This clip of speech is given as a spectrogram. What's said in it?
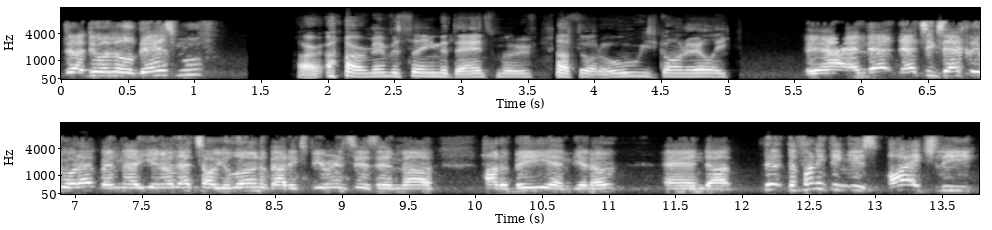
Did I do a little dance move? I, I remember seeing the dance move. I thought, oh, he's gone early. Yeah, and that, that's exactly what happened. Uh, you know, that's how you learn about experiences and uh, how to be, and you know, and uh, the, the funny thing is, I actually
